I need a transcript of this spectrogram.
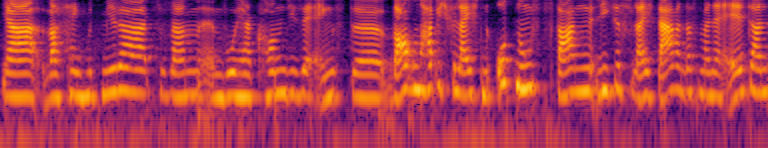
ja, was hängt mit mir da zusammen, ähm, woher kommen diese Ängste, warum habe ich vielleicht einen Ordnungszwang, liegt es vielleicht daran, dass meine Eltern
